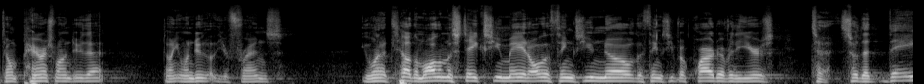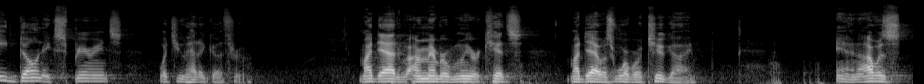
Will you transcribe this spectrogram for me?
don't parents want to do that? Don't you want to do that with your friends? You want to tell them all the mistakes you made, all the things you know, the things you've acquired over the years, to, so that they don't experience what you had to go through. My dad, I remember when we were kids, my dad was a World War II guy. And I was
